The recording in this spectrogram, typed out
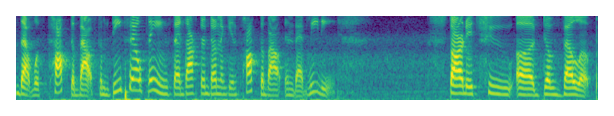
that was talked about, some detailed things that Dr. Dunegan talked about in that meeting, started to uh, develop,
